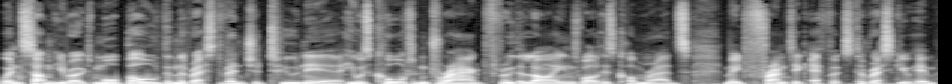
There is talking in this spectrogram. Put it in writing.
When some, he wrote, more bold than the rest, ventured too near, he was caught and dragged through the lines while his comrades made frantic efforts to rescue him.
